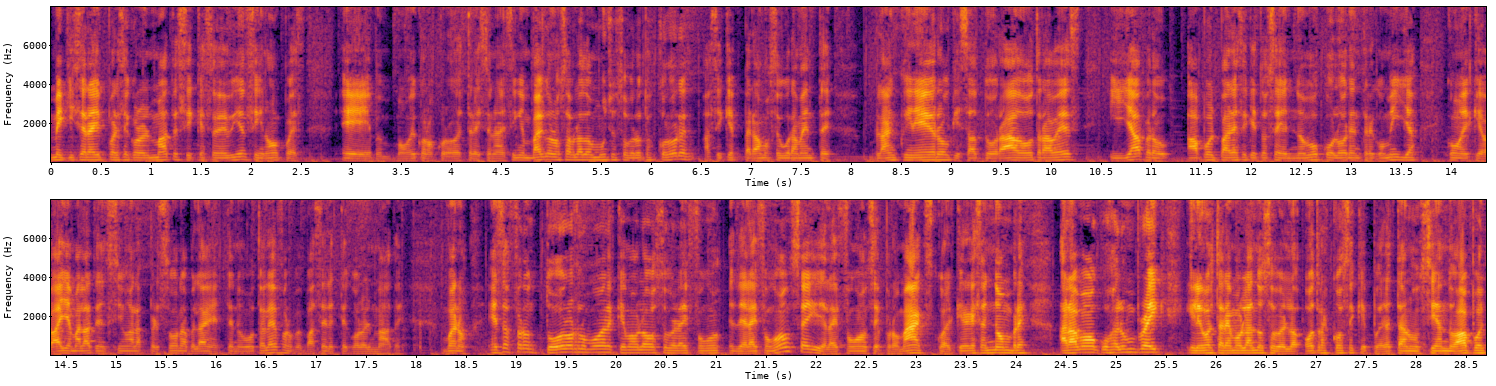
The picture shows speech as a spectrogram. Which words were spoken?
me quisiera ir por ese color mate si es que se ve bien, si no, pues eh, me voy con los colores tradicionales. Sin embargo, no se ha hablado mucho sobre otros colores, así que esperamos seguramente blanco y negro, quizás dorado otra vez y ya, pero Apple parece que entonces el nuevo color, entre comillas, con el que va a llamar la atención a las personas, ¿verdad? En este nuevo teléfono, pues va a ser este color mate. Bueno, esos fueron todos los rumores que hemos hablado sobre el iPhone, del iPhone 11 y del iPhone 11 Pro Max, cualquiera que sea el nombre. Ahora vamos a coger un break y luego estaremos hablando sobre las otras cosas que puede estar anunciando Apple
